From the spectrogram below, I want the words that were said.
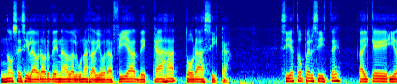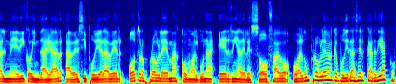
no sé si le habrá ordenado alguna radiografía de caja torácica. Si esto persiste, hay que ir al médico, indagar, a ver si pudiera haber otros problemas como alguna hernia del esófago o algún problema que pudiera ser cardíaco.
